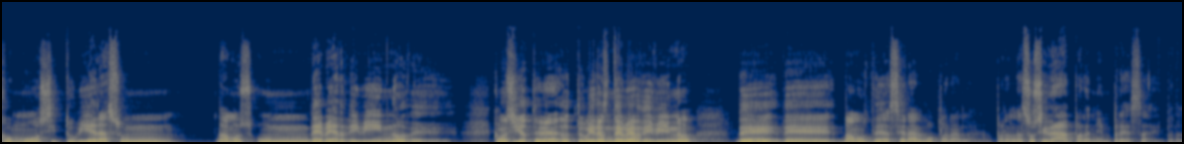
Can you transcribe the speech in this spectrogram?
como si tuvieras un, vamos, un deber divino de, como si yo tuviera, tuviera un, deber divino de, de, vamos, de hacer algo para la, para la sociedad, para mi empresa y para,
